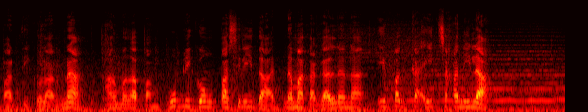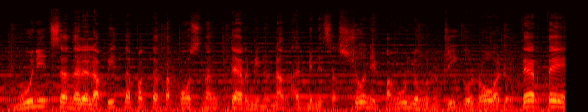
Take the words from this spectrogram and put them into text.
partikular na ang mga pampublikong pasilidad na matagal na naipagkait sa kanila. Ngunit sa nalalapit na pagtatapos ng termino ng administrasyon ni Pangulong Rodrigo Roa Duterte,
